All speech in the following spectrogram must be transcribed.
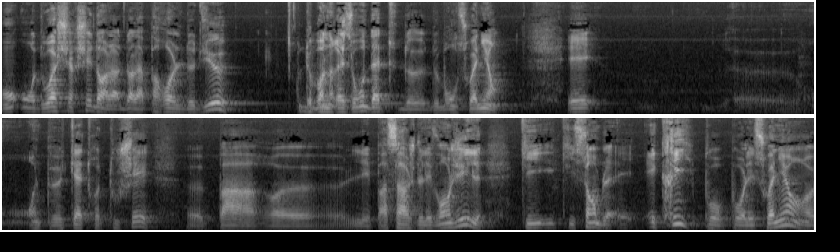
on, doit chercher dans la, parole de Dieu de bonnes raisons d'être de, bons soignants. Et euh, on ne peut qu'être touché par les passages de l'Évangile qui, semblent écrits pour, pour les soignants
